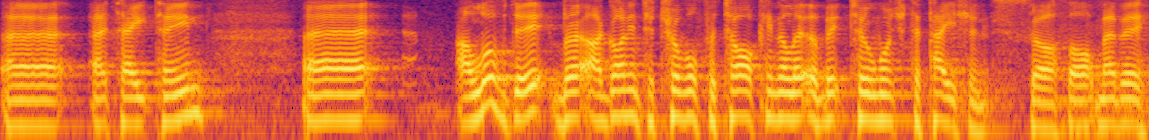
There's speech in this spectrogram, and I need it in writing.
uh, at 18. Uh, I loved it, but I got into trouble for talking a little bit too much to patients. So I thought maybe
